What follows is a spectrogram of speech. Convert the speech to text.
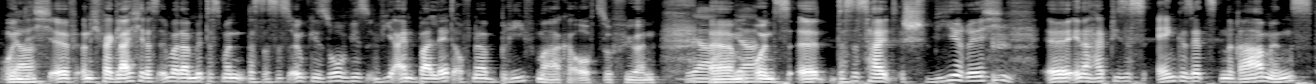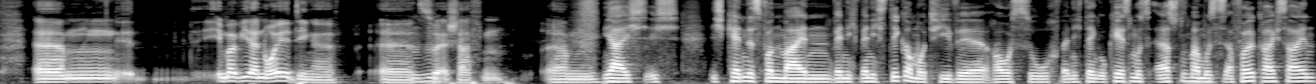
Und, ja. ich, äh, und ich vergleiche das immer damit, dass man, dass das ist irgendwie so wie, wie ein Ballett auf einer Briefmarke aufzuführen. Ja, ähm, ja. Und äh, das ist halt schwierig, äh, innerhalb dieses eng gesetzten Rahmens ähm, immer wieder neue Dinge äh, mhm. zu erschaffen. Ähm, ja, ich, ich, ich kenne das von meinen, wenn ich, wenn ich Sticker-Motive raussuche, wenn ich denke, okay, es muss erstens mal muss es erfolgreich sein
